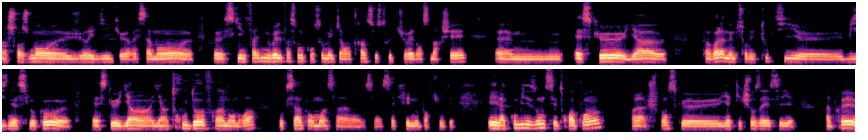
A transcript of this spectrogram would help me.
un changement euh, juridique euh, récemment, euh, ce qui est une, nouvelle façon de consommer qui est en train de se structurer dans ce marché? est-ce qu'il y a, enfin voilà, même sur des tout petits business locaux, est-ce qu'il y, a un, trou d'offre à un endroit? Donc ça, pour moi, ça, crée une opportunité. Et la combinaison de ces trois points, voilà, je pense qu'il y a quelque chose à essayer. Après,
